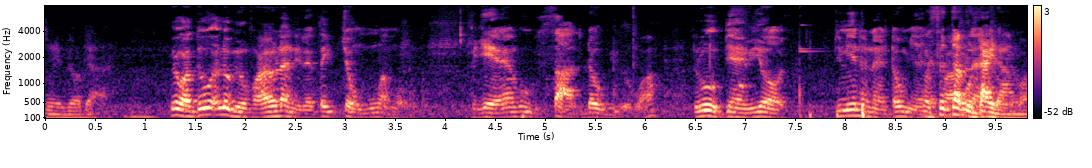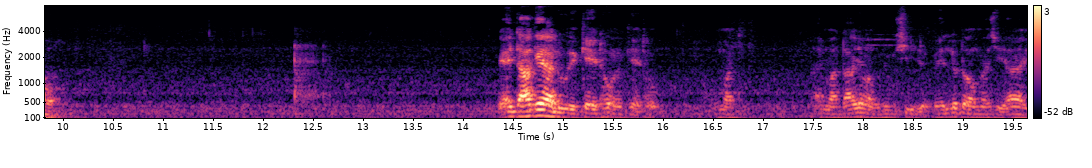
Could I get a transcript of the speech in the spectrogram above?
ဆိုရင်ပြောပြတာပြောတော့သူအဲ့လိုမျိုး violent နေလဲတိတ်ကြုံမှုမှာမဟုတ်ဘူးတကယ်တမ်းအခုစတုပ်ပြီလို့ကွာသူတို့ပြန်ပြီးတော့ပြင်းပြင်းထန်ထန်တုံ့ပြန်တယ်စစ်တပ်ကိုတိုက်တာမဟုတ်အဲ့တားခဲ့တဲ့လူတွေကဲထုတ်ရင်ကဲထုတ်ဟိုမှာအဲ့မှာတားခဲ့မှာဘယ်လိုရှိတယ်ဘယ်လွတ်တော်မှရှိအဲ့ဒါ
